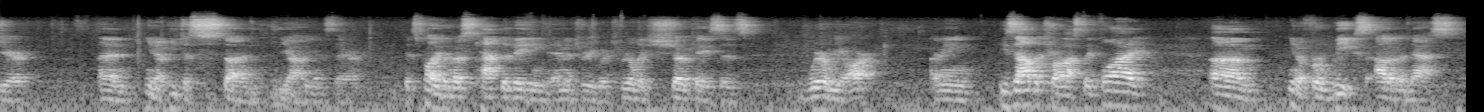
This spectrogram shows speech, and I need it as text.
Year, and you know he just stunned the audience there. It's probably the most captivating imagery, which really showcases where we are. I mean, these albatross, they fly, um, you know, for weeks out of a nest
